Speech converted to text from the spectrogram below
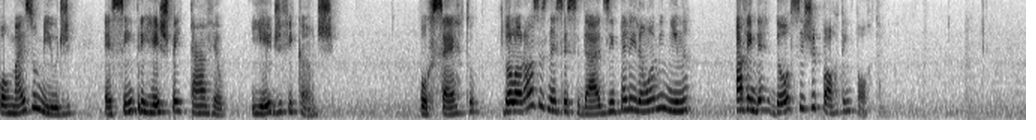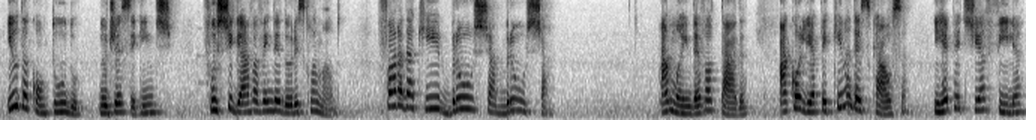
por mais humilde, é sempre respeitável e edificante. Por certo, dolorosas necessidades impelirão a menina a vender doces de porta em porta. Hilda, contudo, no dia seguinte, fustigava a vendedora exclamando: Fora daqui, bruxa, bruxa! A mãe, devotada, acolhia a pequena descalça e repetia à filha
